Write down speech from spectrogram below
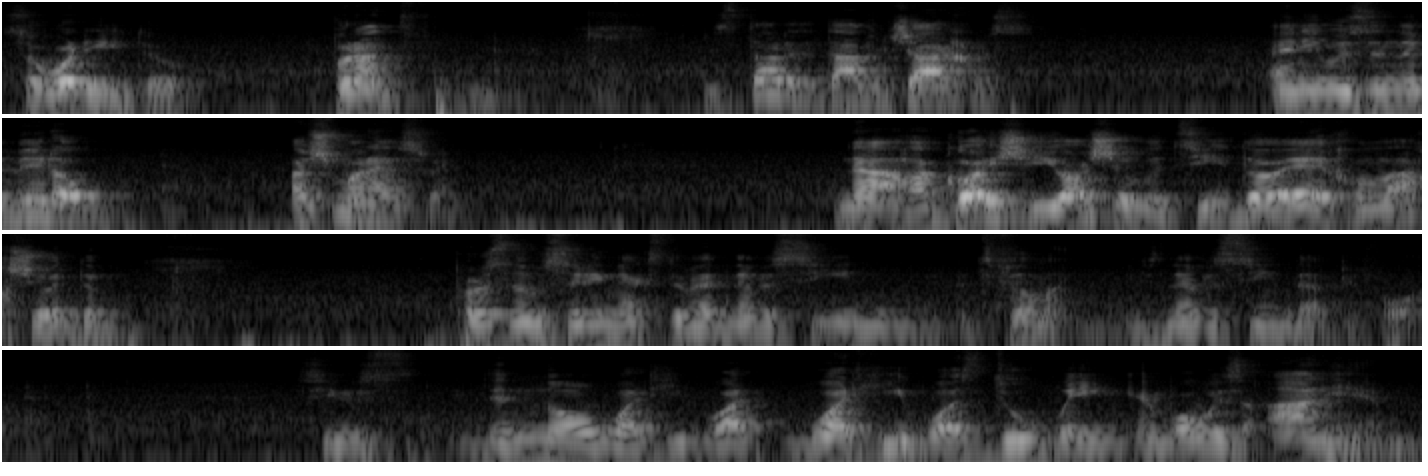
So what did he do? Tefillin. He started to daven shachris, and he was in the middle of Shmon Esrei. Now, Hagoy Yoshev L'tzido Eichel Lachshod, the person who was sitting next to him had never seen tefillin. He's never seen that before. So he was he didn't know what he what what he was doing and what was on him.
